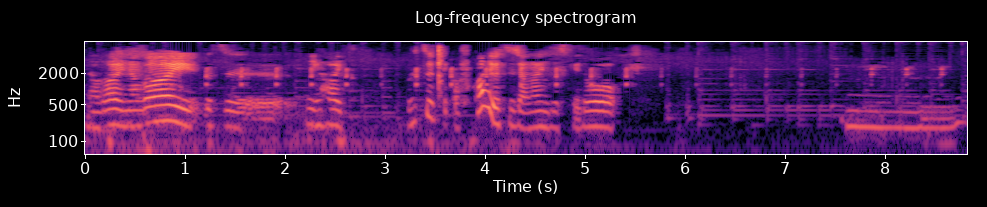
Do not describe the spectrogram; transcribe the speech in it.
長い長い鬱に入っ、鬱っていうか深い鬱じゃないんですけど、うーん、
